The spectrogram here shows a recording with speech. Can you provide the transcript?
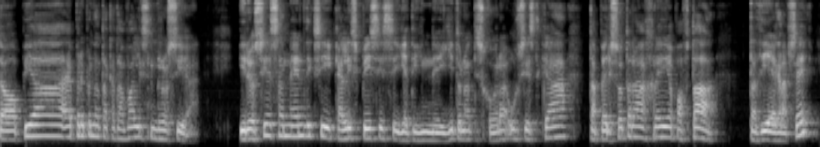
τα οποία έπρεπε να τα καταβάλει στην Ρωσία. Η Ρωσία σαν ένδειξη καλής πίσης για την γείτονα της χώρα ουσιαστικά τα περισσότερα χρέη από αυτά τα διέγραψε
